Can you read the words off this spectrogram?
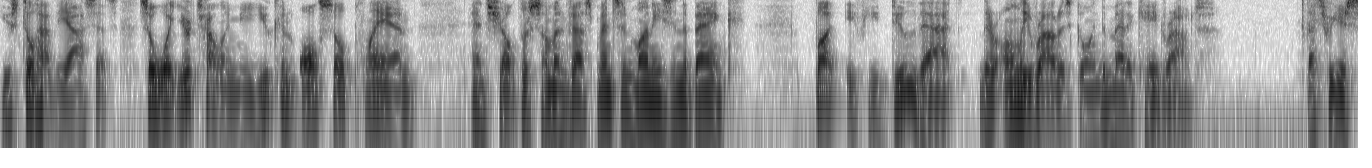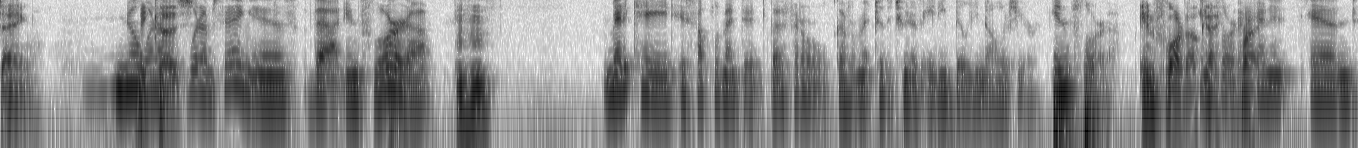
you still have the assets. So what you're telling me, you can also plan and shelter some investments and monies in the bank. But if you do that, their only route is going the Medicaid route. That's what you're saying. No, Because- what, I'm, what I'm saying is that in Florida, Mm-hmm. Medicaid is supplemented by the federal government to the tune of eighty billion dollars a year in Florida. In Florida, okay. in Florida, Right. and it and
